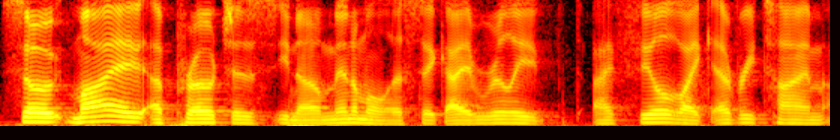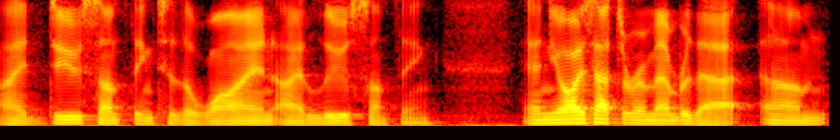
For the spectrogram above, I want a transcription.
So my approach is, you know, minimalistic. I really I feel like every time I do something to the wine, I lose something. And you always have to remember that. Um,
